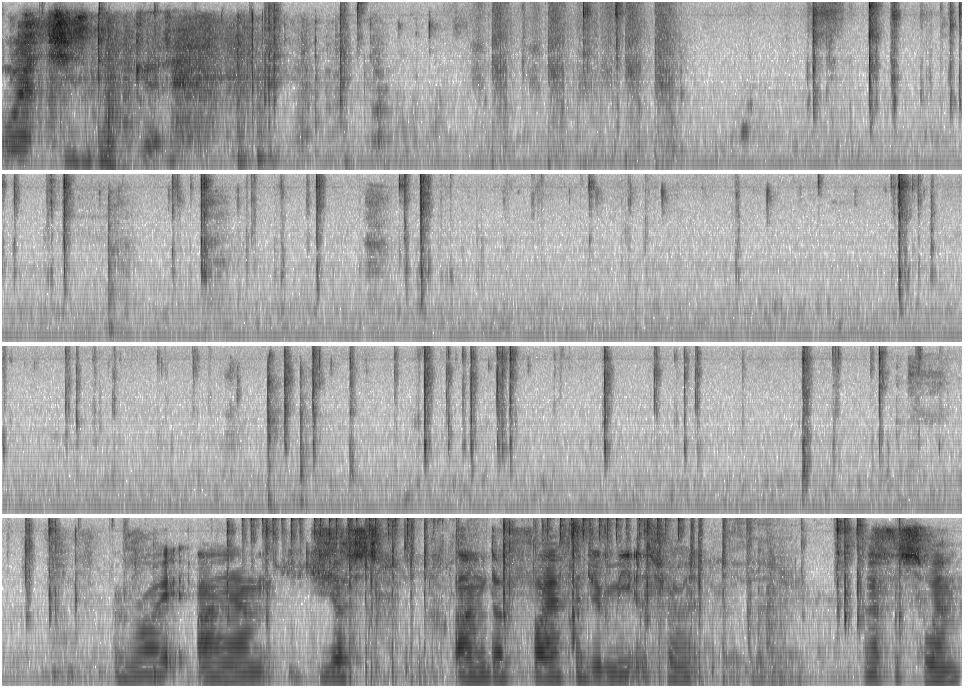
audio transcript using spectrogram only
Which is not good. Right, I am just under 500 meters from it. I have to swim.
